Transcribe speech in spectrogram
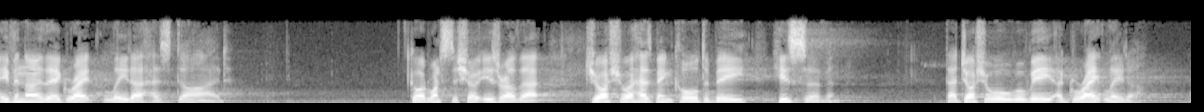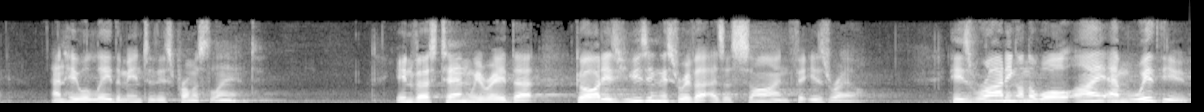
Even though their great leader has died, God wants to show Israel that Joshua has been called to be his servant, that Joshua will be a great leader, and he will lead them into this promised land. In verse 10, we read that God is using this river as a sign for Israel. He's writing on the wall, I am with you.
